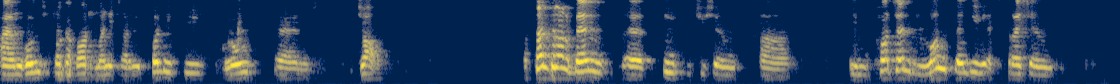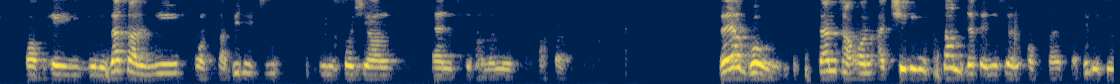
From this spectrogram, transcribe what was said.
I'm going to talk about monetary policy, growth, and jobs. Central banks as institutions are important long-standing expressions of a universal need for stability in social and economic affairs. Their goals center on achieving some definition of stability,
